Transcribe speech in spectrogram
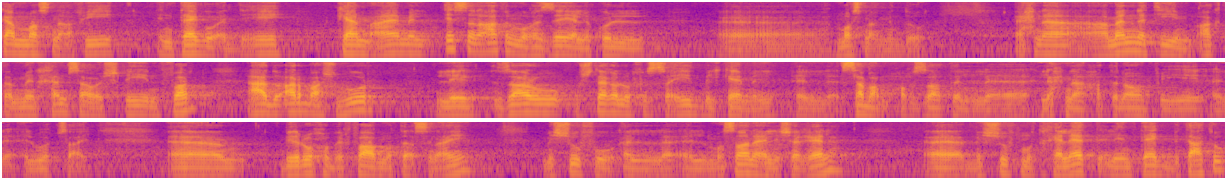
كم مصنع فيه إنتاجه قد إيه كم عامل إيه الصناعات المغذية لكل مصنع من دول. إحنا عملنا team أكتر من 25 فرد قعدوا أربع شهور اللي زاروا واشتغلوا في الصعيد بالكامل السبع محافظات اللي إحنا حطيناهم في ال- ال website. بيروحوا بيرفعوا المنطقة الصناعيه بيشوفوا ال- المصانع اللي شغالة آه، بيشوف مدخلات الإنتاج بتاعته.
